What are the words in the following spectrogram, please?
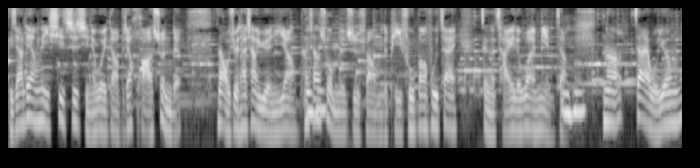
比较亮丽细致型的味道，比较滑顺的。那我觉得它像圆一样，它像是我们的脂肪，我们的皮肤包覆在整个茶叶的外面这样。那再来我用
